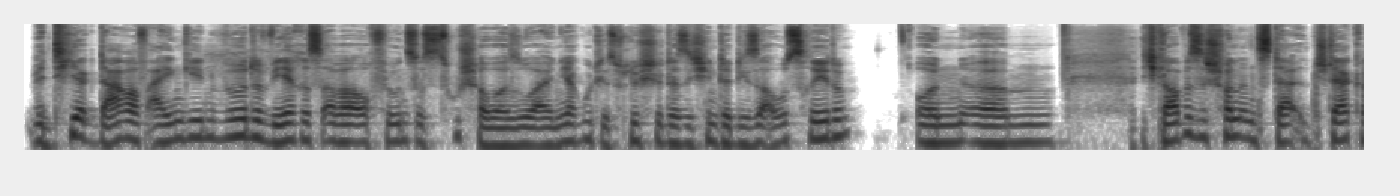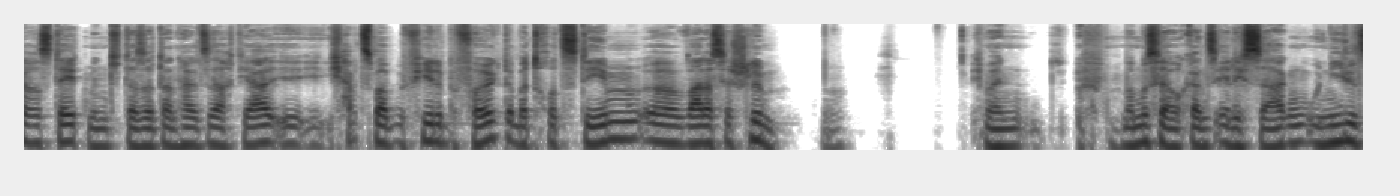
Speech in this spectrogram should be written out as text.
wenn Tiak darauf eingehen würde, wäre es aber auch für uns als Zuschauer so ein, ja gut, jetzt flüchtet er sich hinter diese Ausrede. Und ähm, ich glaube, es ist schon ein, ein, stärkeres Statement, dass er dann halt sagt, ja, ich habe zwar Befehle befolgt, aber trotzdem äh, war das ja schlimm ich meine, man muss ja auch ganz ehrlich sagen, O'Neill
